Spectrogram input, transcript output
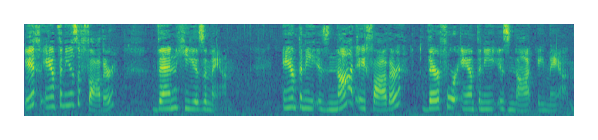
if Anthony is a father, then he is a man. Anthony is not a father, therefore Anthony is not a man.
